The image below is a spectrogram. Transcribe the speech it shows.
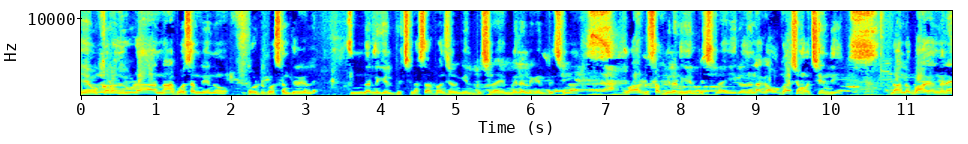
ఏ ఒక్కరోజు కూడా నా కోసం నేను ఓటు కోసం తిరగలే. అందరిని గెలిపించిన సర్పంచ్లను గెలిపించిన ఎమ్మెల్యేలు గెలిపించిన వార్డు సభ్యులను గెలిపించిన. ఈరోజు నాకు అవకాశం వచ్చింది. దానిలో భాగంగానే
